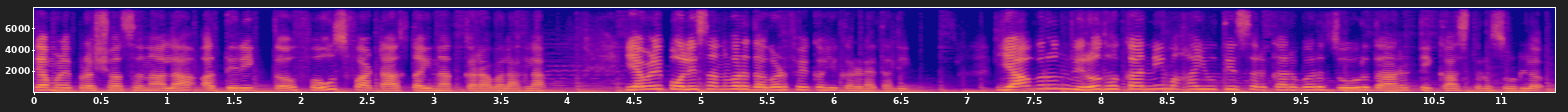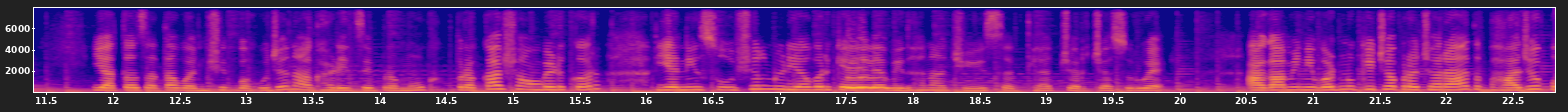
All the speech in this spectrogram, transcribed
त्यामुळे प्रशासनाला अतिरिक्त फौज फाटा तैनात करावा लागला. यावेळी पोलिसांवर दगडफेकही करण्यात आली. यावरून विरोधकांनी महायुती सरकारवर जोरदार टीकास्त्र सोडलं. यातच आता वंचित बहुजन आघाडीचे प्रमुख प्रकाश आंबेडकर यांनी सोशल मीडियावर केलेल्या विधानाची सध्या चर्चा सुरू आहे. आगामी निवडणुकीच्या प्रचारात भाजप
